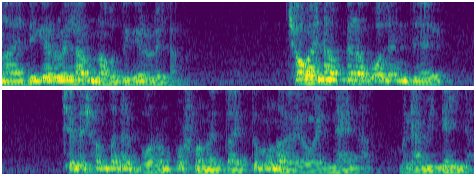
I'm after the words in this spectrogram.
না এদিকে রইলাম, না ওদিকে রইলাম। সবাই না আপনারা বলেন যে ছেলে সন্তানের ভরণ পোষণের দায়িত্ব মনে হয় ওই নেয় না মানে আমি নেই না।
